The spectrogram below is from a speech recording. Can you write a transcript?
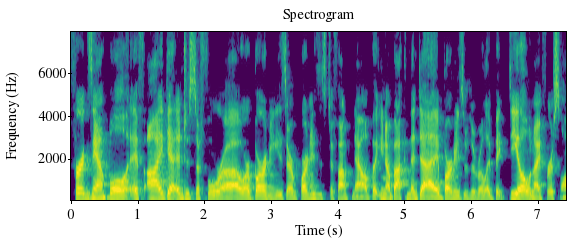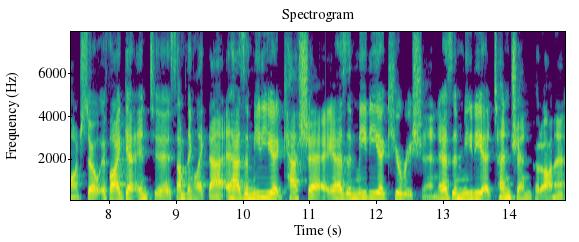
for example, if I get into Sephora or Barney's, or Barney's is defunct now, but you know, back in the day, Barney's was a really big deal when I first launched. So if I get into something like that, it has immediate cachet, it has immediate curation, it has immediate attention put on it.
